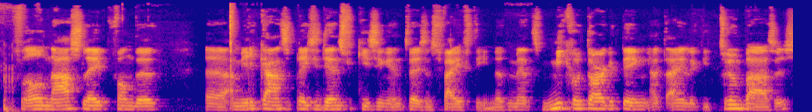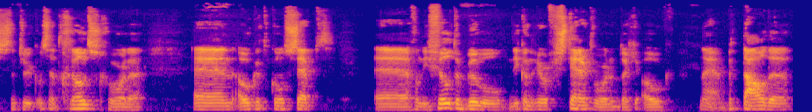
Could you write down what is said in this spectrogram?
vooral nasleep van de eh, Amerikaanse presidentsverkiezingen in 2015. Dat met microtargeting uiteindelijk die Trump-basis natuurlijk ontzettend groot is geworden. En ook het concept eh, van die filterbubbel, die kan heel versterkt worden. Doordat je ook nou ja, betaalde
